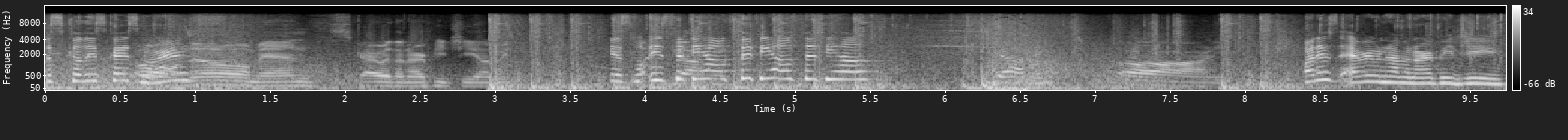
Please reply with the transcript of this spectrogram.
Let's kill these guys Oh north. no, man! This guy with an RPG on me. He's, he's 50 Yeah. health, 50 health, 50 health. Yeah. Oh, and Why does everyone have an RPG?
